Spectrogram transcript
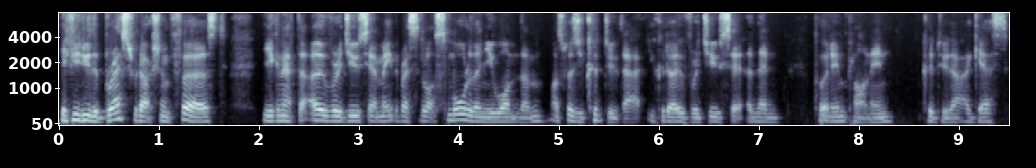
If you do the breast reduction first, you're going to have to over reduce it and make the breasts a lot smaller than you want them. I suppose you could do that. You could over reduce it and then put an implant in. Could do that, I guess.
